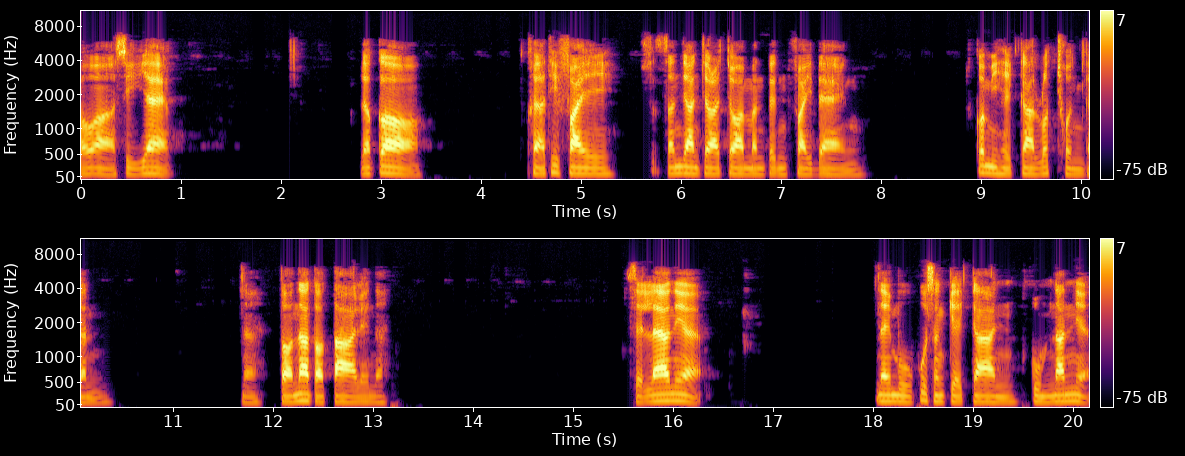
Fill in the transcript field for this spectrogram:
วสี่แยก แล้วก็ขณะที่ไฟสัญญาณจราจรมันเป็นไฟแดง ก็มีเหตุการณ์รถชนกันนะต่อหน้าต่อตาเลยนะ เสร็จแล้วเนี่ย ในหมู่ผู้สังเกตการกลุ่มนั้นเนี่ย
